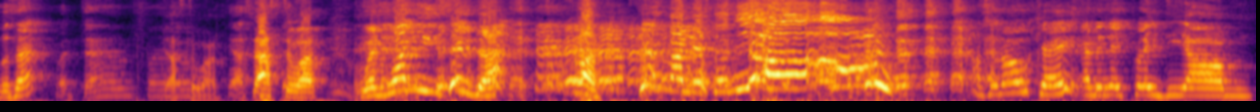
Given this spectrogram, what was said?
Was that? But damn fam. That's the one. That's, That's the one. When one you said that, like, this man there said, yo! I said, okay. And then they played the um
